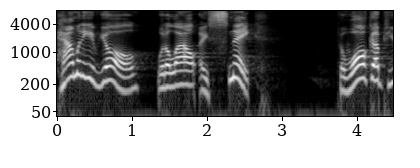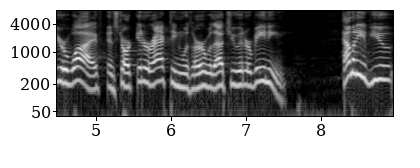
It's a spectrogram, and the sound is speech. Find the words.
how many of y'all would allow a snake to walk up to your wife and start interacting with her without you intervening? How many of you,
